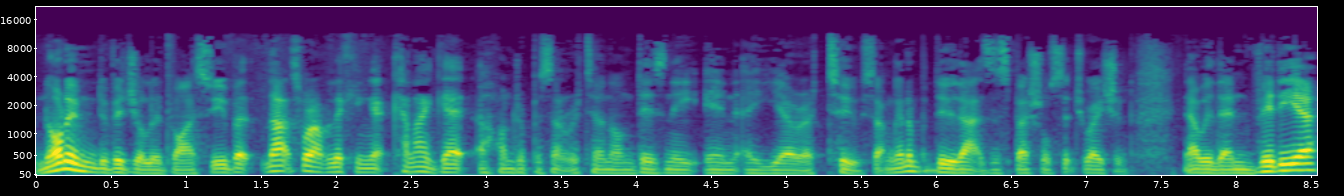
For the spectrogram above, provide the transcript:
not individual advice for you, but that's where I'm looking at can I get a 100% return on Disney in a year or two? So I'm going to do that as a special situation. Now with NVIDIA,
